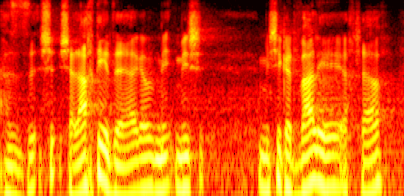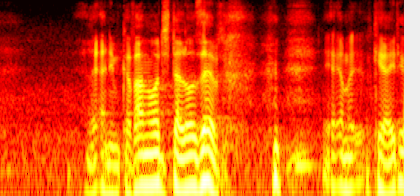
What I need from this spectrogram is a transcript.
אז שלחתי את זה, אגב, מי- מי ש- מישהי כתבה לי עכשיו, אני מקווה מאוד שאתה לא עוזב. כי הייתי,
